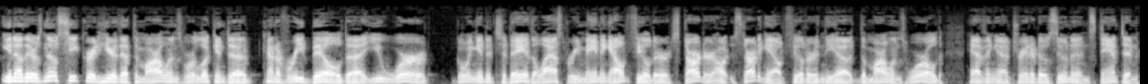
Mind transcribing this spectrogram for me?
You know, there's no secret here that the Marlins were looking to kind of rebuild. Uh, you were going into today the last remaining outfielder starter starting outfielder in the uh, the Marlins world, having uh, traded Ozuna and Stanton.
